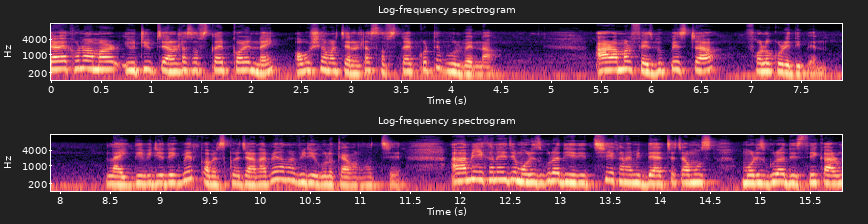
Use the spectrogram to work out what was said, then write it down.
যারা এখনও আমার ইউটিউব চ্যানেলটা সাবস্ক্রাইব করেন নাই, অবশ্যই আমার চ্যানেলটা সাবস্ক্রাইব করতে ভুলবেন না। আর আমার ফেসবুক পেজটা ফলো করে দিবেন। লাইক দিয়ে ভিডিও দেখবেন কমেন্টস করে জানাবেন আমার ভিডিওগুলো কেমন হচ্ছে। আর আমি এখানে যে মরিচ গুঁড়া দিয়ে দিচ্ছি, এখানে আমি দেড় চা চামচ মরিচ গুঁড়া দিচ্ছি, কারণ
